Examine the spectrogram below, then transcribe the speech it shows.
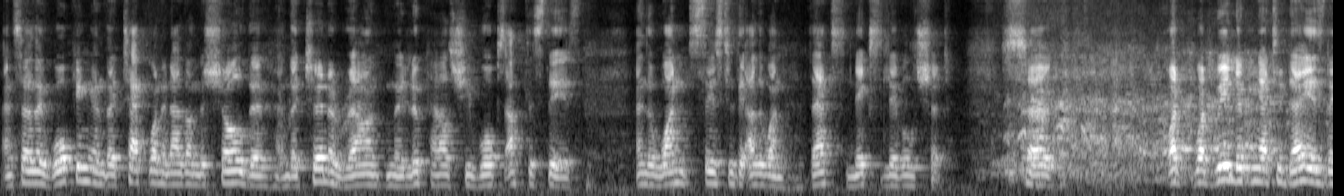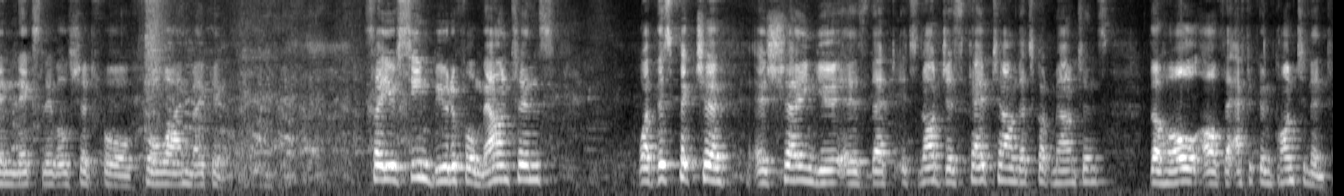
And so they're walking and they tap one another on the shoulder and they turn around and they look how she walks up the stairs. And the one says to the other one, That's next level shit. So, what, what we're looking at today is the next level shit for, for winemaking. So, you've seen beautiful mountains. What this picture is showing you is that it's not just Cape Town that's got mountains the whole of the African continent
